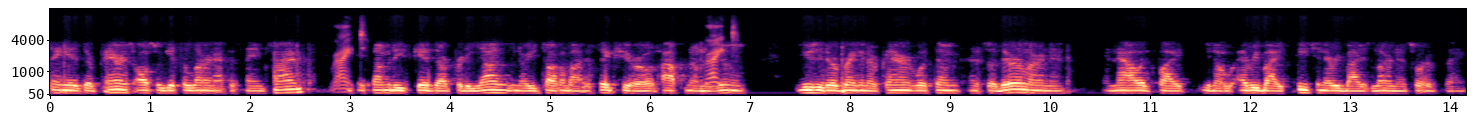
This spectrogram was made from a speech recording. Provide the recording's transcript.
thing is their parents also get to learn at the same time. Right. Some of these kids are pretty young, you know, you're talking about a six year old hopping on the right. Zoom. Usually they're bringing their parent with them. And so they're learning. And now it's like, you know, everybody's teaching, everybody's learning sort of thing.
